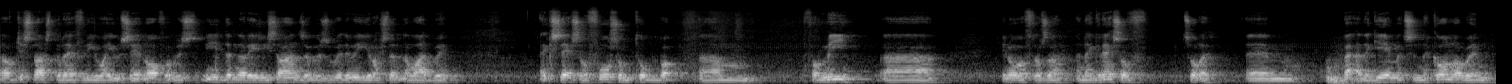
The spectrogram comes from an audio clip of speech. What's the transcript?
I've just asked the referee why he was setting off. It was he didn't raise his hands. It was with the way he rushed into the lad with excessive force. I'm told, but um, for me, uh, you know, if there's a, an aggressive sort of um, bit of the game that's in the corner when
